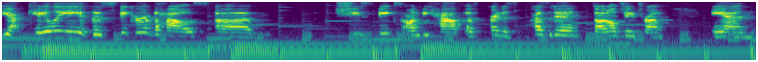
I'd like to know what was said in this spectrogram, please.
Yeah, Kayleigh, the Speaker of the House, um, she speaks on behalf of President Donald J. Trump, and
